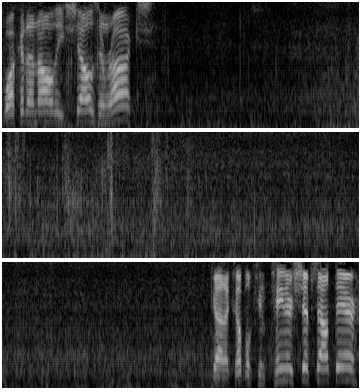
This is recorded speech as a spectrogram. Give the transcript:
Walking on all these shells and rocks. Got a couple container ships out there.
